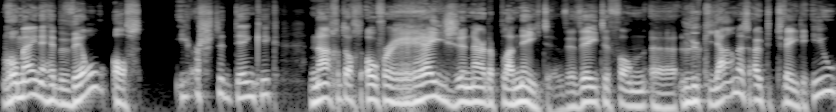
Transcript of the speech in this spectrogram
Romeinen hebben wel als eerste, denk ik, nagedacht over reizen naar de planeten. We weten van uh, Lucianus uit de tweede eeuw.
